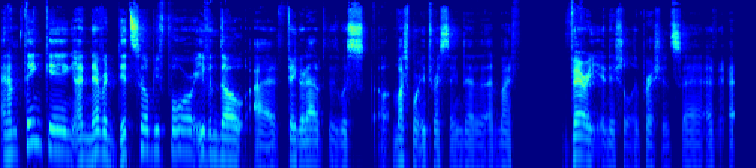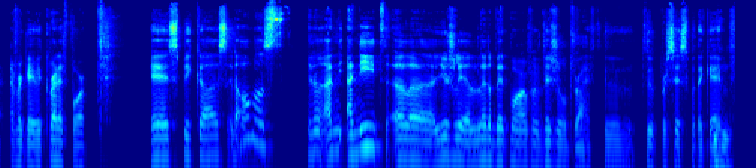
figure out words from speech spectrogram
And I'm thinking I never did so before, even though I figured out it was uh, much more interesting than uh, my very initial impressions uh, ever, ever gave it credit for. Is because it almost, you know, I, I need uh, usually a little bit more of a visual drive to to persist with a game. Mm-hmm.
